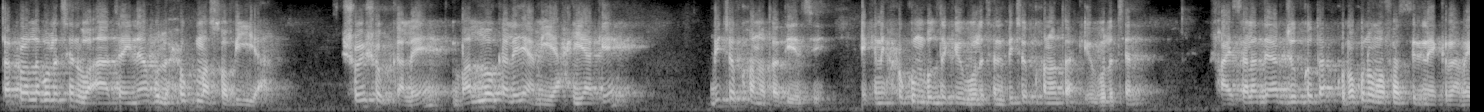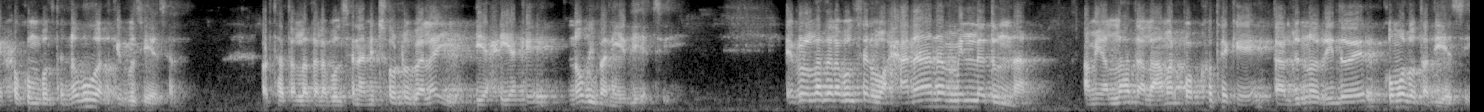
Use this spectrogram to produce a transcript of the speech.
তারপর আল্লাহ বলেছেন, ওয়া আতাইনাহুল হুকমা সবিয়া। শৈশবকালে, বাল্যকালে আমি ইয়াহিয়াকে বিচক্ষণতা দিয়েছি। এখানে হুকুম বলতে কেউ বলেছেন বিচক্ষণতা, কেউ বলেছেন ফায়সালা দেওয়ার যোগ্যতা। কোন কোন মুফাসসিরিন একরাম এই হুকুম বলতে নবুয়াতকে বুঝিয়েছেন। অর্থাৎ আল্লাহ তালা বলছেন, আমি ছোটবেলায় ইয়াহিয়াকে নবী বানিয়ে দিয়েছি। এরপর আল্লাহ তাআলা বলছেন, ওয়া হানানাম মিল্লাদুন্না। আমি আল্লাহ তালা আমার পক্ষ থেকে তার জন্য হৃদয়ের কোমলতা দিয়েছি।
